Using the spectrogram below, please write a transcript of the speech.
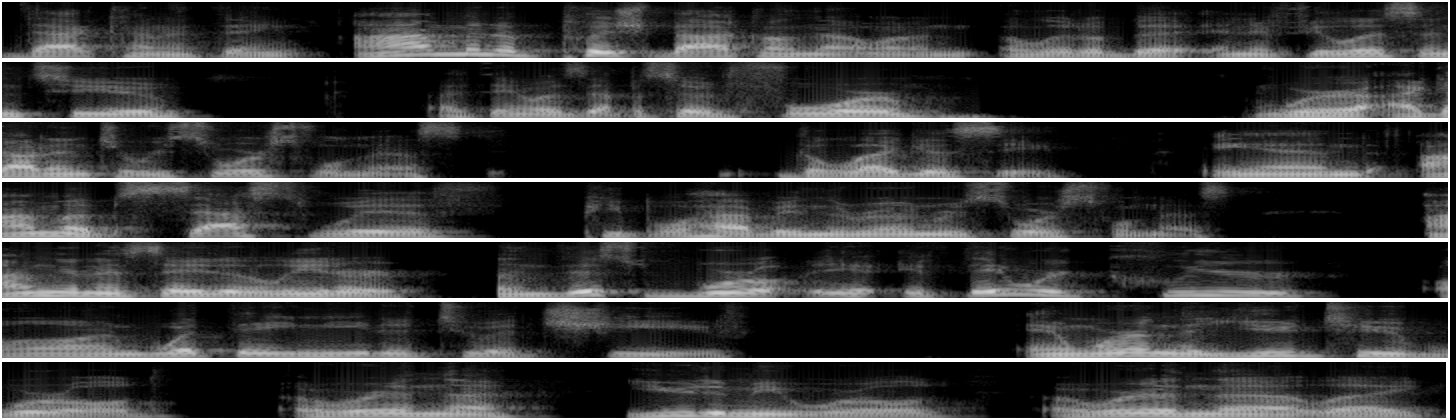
that kind of thing. I'm going to push back on that one a little bit. And if you listen to, I think it was episode four, where I got into resourcefulness, the legacy. And I'm obsessed with people having their own resourcefulness. I'm going to say to the leader in this world, if they were clear on what they needed to achieve, and we're in the YouTube world, or we're in the Udemy world, or we're in the like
